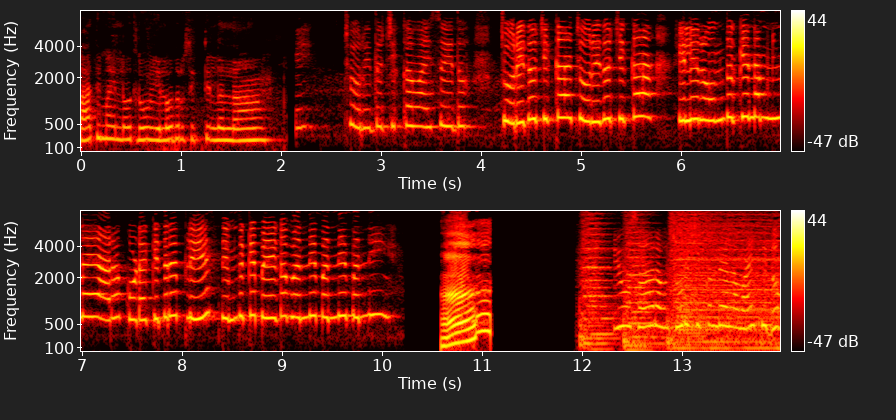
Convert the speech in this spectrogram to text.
ಗೊತ್ತಿಲ್ದೇರೆ ಎಲ್ಲೋದ್ಲು ಎಲ್ಲೋದ್ರು ಸಿಕ್ತಿಲ್ಲಲ್ಲ ಚೋರಿದು ಚಿಕ್ಕ ವಯಸ್ಸು ಇದು. ಚೋರಿದು ಚಿಕ್ಕ ಚೋರಿದು ಚಿಕ್ಕ. ಇಲ್ಲಿ ರೂಮ್ದಕ್ಕೆ ನಮ್ಮನ್ನ ಯಾರೋ ಕೊಡಕ್ಕಿದ್ರೆ ಪ್ಲೀಸ್ ನಿಮ್ದಕ್ಕೆ ಬೇಗ ಬನ್ನಿ ಬನ್ನಿ ಬನ್ನಿ. ಅಯ್ಯೋ ಸರ್ ಅವ್ನು ಚೋರಿ ಚಿಕ್ಕಂದೆ ಅಲ್ಲ ವಯಸ್ಸಿದು.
